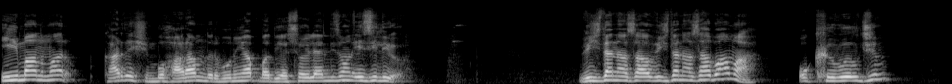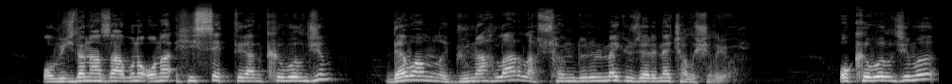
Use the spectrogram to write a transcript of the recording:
İman var. Kardeşim bu haramdır bunu yapma diye söylendiği zaman eziliyor. Vicdan azabı vicdan azabı ama o kıvılcım o vicdan azabını ona hissettiren kıvılcım devamlı günahlarla söndürülmek üzerine çalışılıyor. O kıvılcımı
